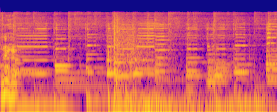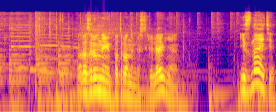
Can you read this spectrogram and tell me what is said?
Разрывными патронами стреляй в него. И знаете,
